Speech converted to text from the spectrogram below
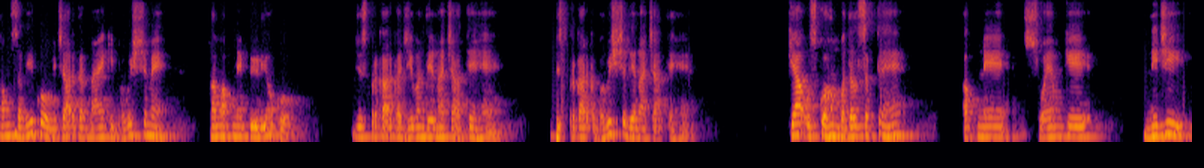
हम सभी को विचार करना है कि भविष्य में हम अपने पीढ़ियों को जिस प्रकार का जीवन देना चाहते हैं, जिस प्रकार का भविष्य देना चाहते हैं, क्या उसको हम बदल सकते हैं? अपने स्वयं के निजी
